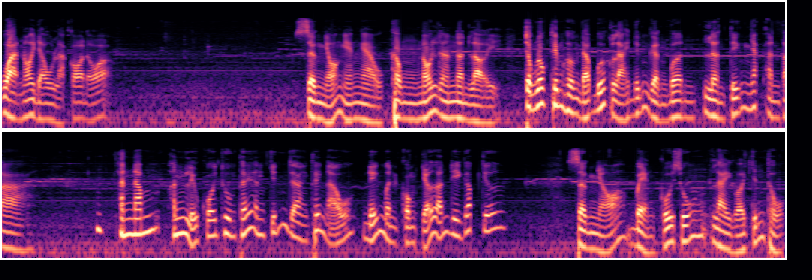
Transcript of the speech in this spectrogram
qua nói đâu là có đó. Sơn nhỏ nghẹn ngào, không nói lên nên lời. Trong lúc Thiếm Hương đã bước lại đứng gần bên, lên tiếng nhắc anh ta. Anh Năm, anh liệu coi thương thế anh chính rằng thế nào, để mình còn chở anh đi gấp chứ? Sơn nhỏ bèn cúi xuống lai gọi chính thuộc.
